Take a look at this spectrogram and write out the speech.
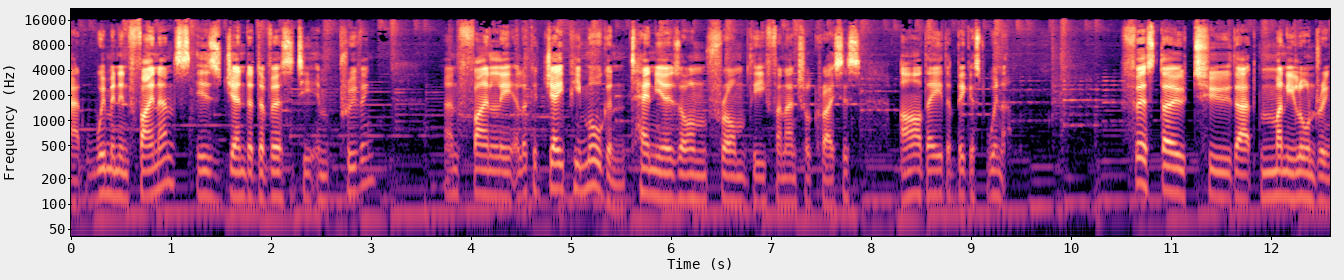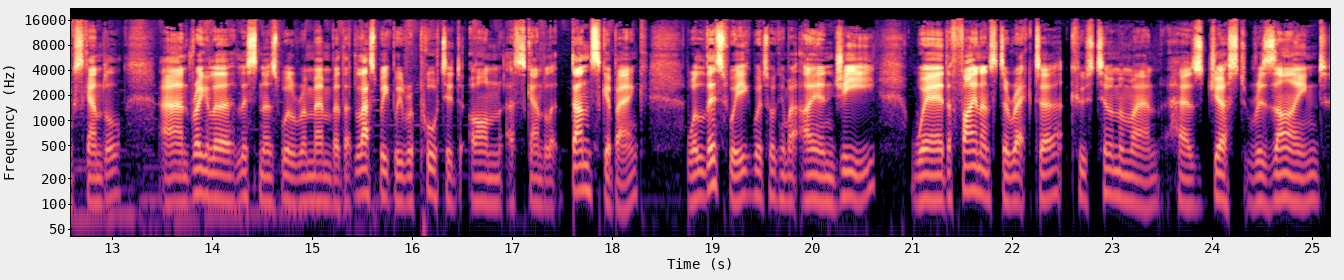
at women in finance. Is gender diversity improving? And finally, a look at JP Morgan, 10 years on from the financial crisis. Are they the biggest winner? First, though, to that money laundering scandal, and regular listeners will remember that last week we reported on a scandal at Danske Bank. Well, this week we're talking about ING, where the finance director, Koos Timmerman, has just resigned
